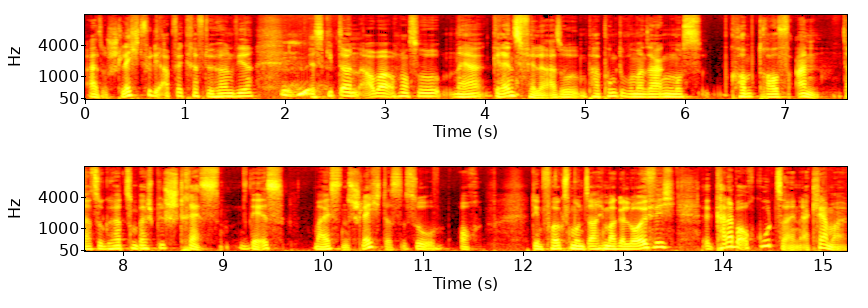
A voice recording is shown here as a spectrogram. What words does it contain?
also schlecht für die Abwehrkräfte, hören wir. Mhm. Es gibt dann aber auch noch so, naja, Grenzfälle, also ein paar Punkte, wo man sagen muss, kommt drauf an. Dazu gehört zum Beispiel Stress. Der ist meistens schlecht, das ist so auch dem Volksmund, sage ich mal, geläufig, kann aber auch gut sein. Erklär mal.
